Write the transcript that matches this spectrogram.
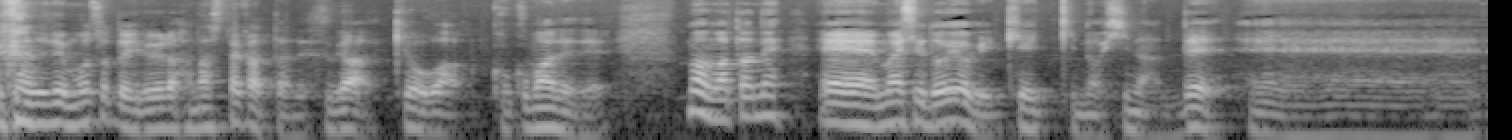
という感じでもうちょっといろいろ話したかったんですが今日はここまでで、まあ、またね、えー、毎週土曜日ケーキの日なんで、え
